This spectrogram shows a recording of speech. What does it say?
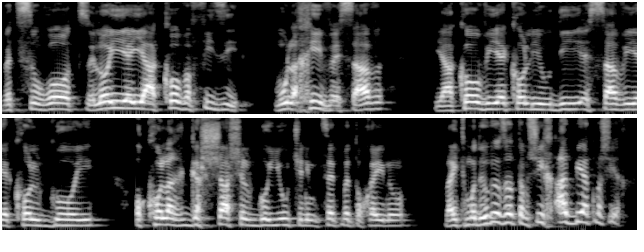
וצורות, זה לא יהיה יעקב הפיזי מול אחיו עשיו, יעקב יהיה כל יהודי, עשיו יהיה כל גוי, או כל הרגשה של גויות שנמצאת בתוכנו, וההתמודדות הזאת תמשיך עד ביאת משיח.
